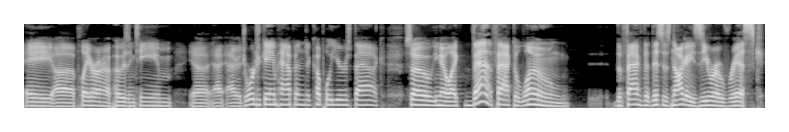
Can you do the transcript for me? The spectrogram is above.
a uh, player on an opposing team uh, at, at, a Georgia game happened a couple years back. So, you know, like that fact alone, the fact that this is not a zero risk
